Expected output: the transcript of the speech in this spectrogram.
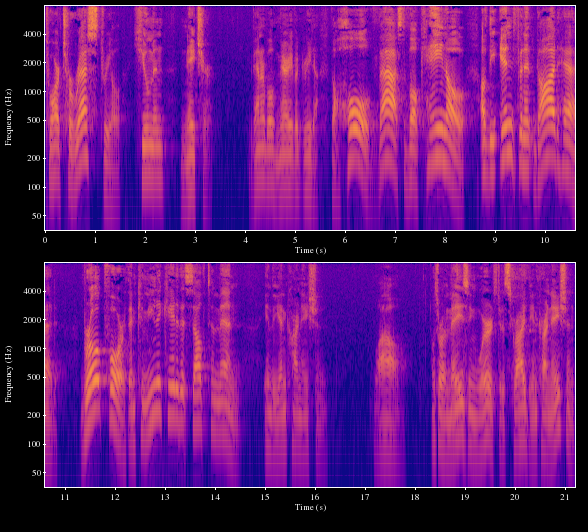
to our terrestrial human nature. Venerable Mary of Agreda, the whole vast volcano of the infinite Godhead broke forth and communicated itself to men in the incarnation. Wow. Those are amazing words to describe the incarnation.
